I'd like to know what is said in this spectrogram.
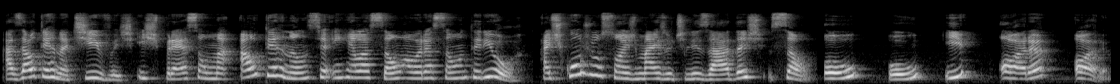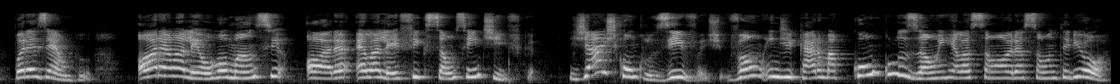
As alternativas expressam uma alternância em relação à oração anterior. As conjunções mais utilizadas são ou, ou e ora, ora. Por exemplo, ora ela lê um romance, ora ela lê ficção científica. Já as conclusivas vão indicar uma conclusão em relação à oração anterior.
